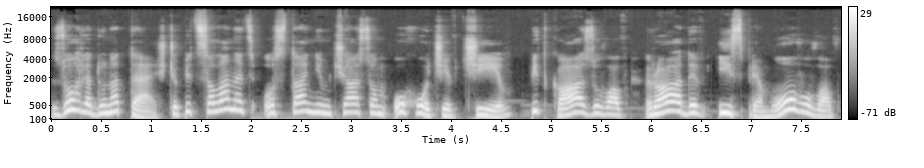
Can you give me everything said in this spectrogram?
З огляду на те, що підсаланець останнім часом охоче вчив, підказував, радив і спрямовував,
